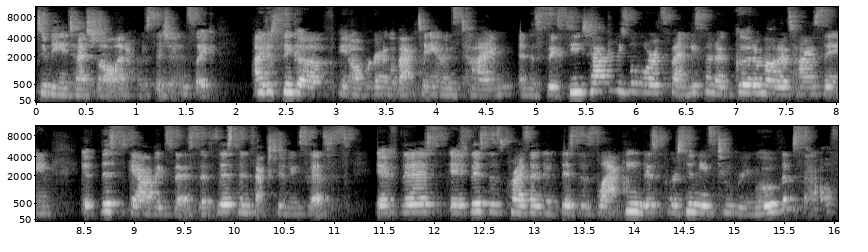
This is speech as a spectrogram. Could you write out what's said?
to be intentional in our decisions. Like I just think of, you know, we're going to go back to Aaron's time and the 16 chapters the Lord spent. He spent a good amount of time saying, if this scab exists, if this infection exists, if this if this is present, if this is lacking, this person needs to remove themselves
